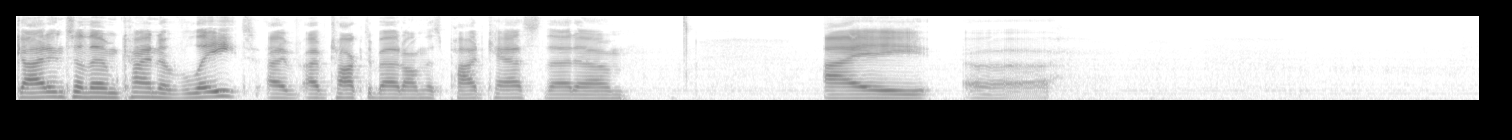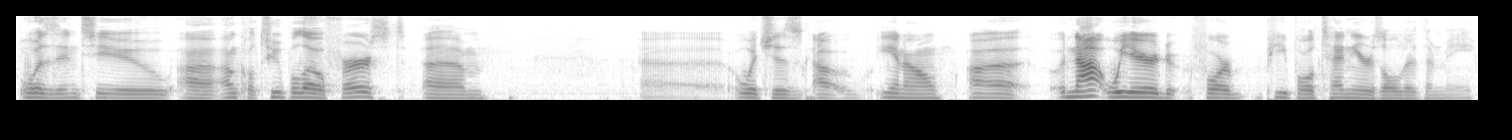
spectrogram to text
got into them kind of late. I've I've talked about on this podcast that um I uh, was into uh, Uncle Tupelo first, um, uh, which is uh, you know uh, not weird for people ten years older than me,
